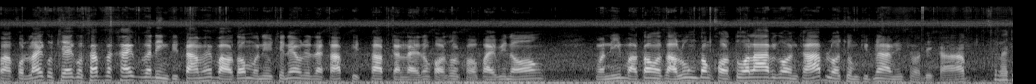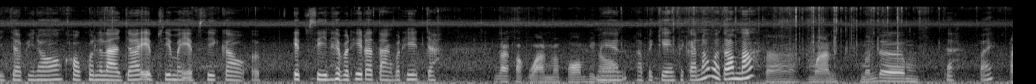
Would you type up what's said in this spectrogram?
ฝากกดไลค์กดแชร์กดซับสไครต์กดกระดิ่งติดตามให้บ่าวต้อมนิวชาแนลด้วยนะครับผิดพลาดกันใดต้องขอโทษขออภัยพี่น้อง วันนี้บ่าวต้อมกับสาวลุงต้องขอตัวลาไปก่อนครับรอชมคลิปหน้าวันนี้สวัสดีครับ สวัสดีจ้าพี่น้องขอบคุณหลายๆจ้า FC ใหม่ FC เก่าเอ่อ FC ในประเทศและต่างประเทศจ้ะ ได้ผักหวานมาพร้อมพี่น้อแม่งนเอาไปแกงใส่กันเนาะบ่ต้อมเนาะจ้าหมันเหมือนเดิมจ้ะไปไป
